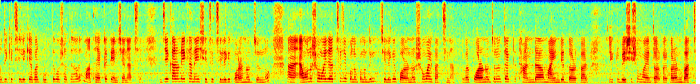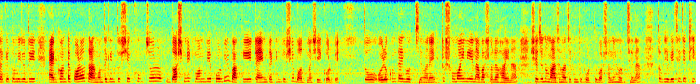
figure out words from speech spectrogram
ওদিকে ছেলেকে আবার পড়তে বসাতে হবে, মাথায় একটা টেনশন আছে। যে কারণে এখানে এসেছে ছেলেকে পড়ানোর জন্য। এমনও সময় যাচ্ছে যে কোনো কোনো দিন ছেলেকে পড়ানোর সময় পাচ্ছি না। এবার পড়ানোর জন্য তো একটা ঠান্ডা মাইন্ডের দরকার, একটু বেশি সময়ের দরকার। কারণ বাচ্চাকে তুমি যদি এক ঘণ্টা পড়াও, তার মধ্যে কিন্তু সে খুব জোর দশ মিনিট মন দিয়ে পড়বে, বাকি টাইমটা কিন্তু সে বদমাশেই করবে। তো ওই রকমটাই হচ্ছে মানে একটু সময় নিয়ে না বসালে হয় না, সেজন্য মাঝে মাঝে কিন্তু পড়তে বসানো হচ্ছে না। তো ভেবেছি যে ঠিক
